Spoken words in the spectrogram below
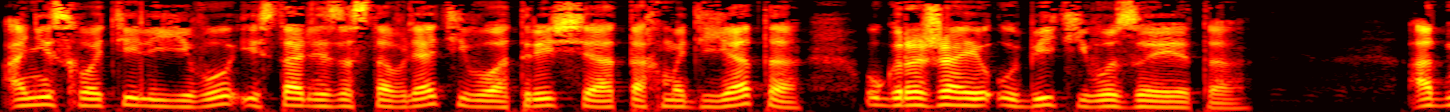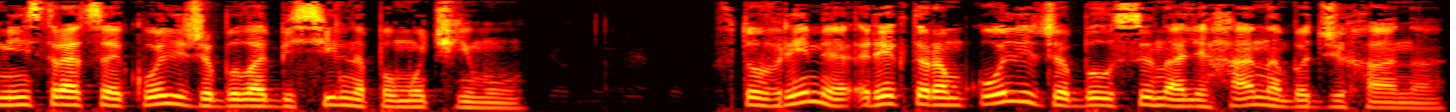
они схватили его и стали заставлять его отречься от Ахмадията, угрожая убить его за это. Администрация колледжа была бессильна помочь ему. В то время ректором колледжа был сын Алихана Баджихана.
